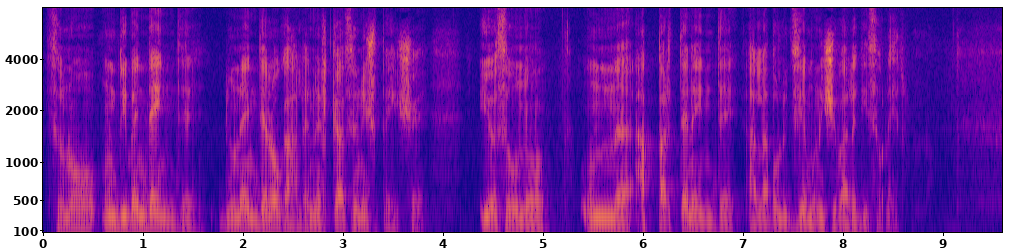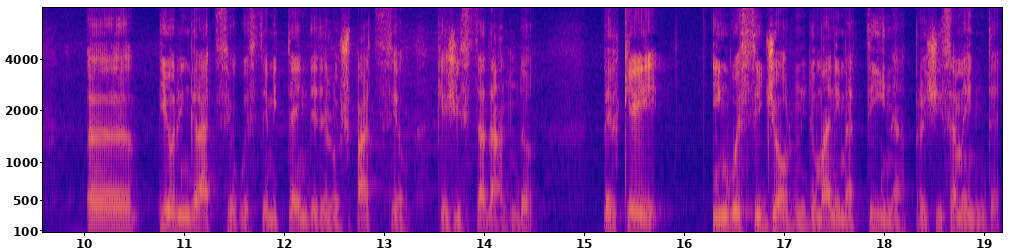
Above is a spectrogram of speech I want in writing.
sono un dipendente di un ente locale, nel caso in specie io sono un appartenente alla Polizia Municipale di Salerno. Eh, io ringrazio questo emittente dello spazio che ci sta dando perché in questi giorni, domani mattina precisamente,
